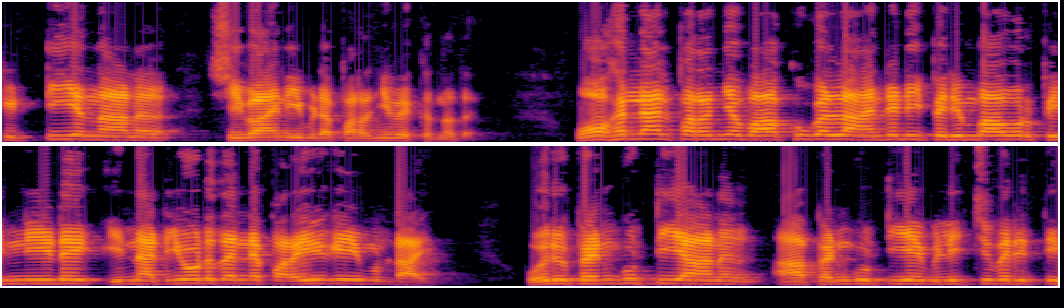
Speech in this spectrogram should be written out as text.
കിട്ടിയെന്നാണ് ശിവാനി ഇവിടെ പറഞ്ഞു വെക്കുന്നത്. മോഹൻലാൽ പറഞ്ഞ വാക്കുകൾ ആന്റണി പെരുമ്പാവൂർ പിന്നീട് ഈ നടിയോട് തന്നെ പറയുകയുമുണ്ടായി. ഒരു പെൺകുട്ടിയാണ് ആ പെൺകുട്ടിയെ വിളിച്ചു വരുത്തി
